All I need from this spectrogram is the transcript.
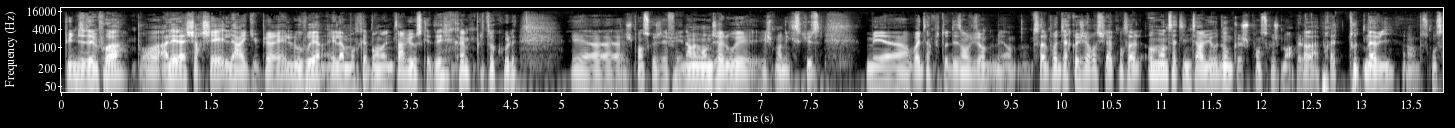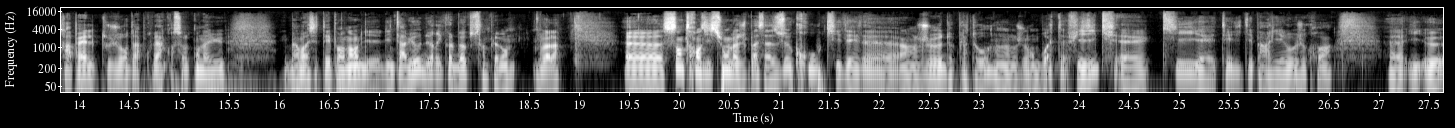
puis une deuxième fois pour aller la chercher la récupérer l'ouvrir et la montrer pendant l'interview ce qui était quand même plutôt cool et euh, je pense que j'ai fait énormément de jaloux et, je m'en excuse. Mais euh, on va dire plutôt des envieux. Mais ça pour dire que j'ai reçu la console au moment de cette interview. Donc je pense que je me rappellerai après toute ma vie. Hein, parce qu'on se rappelle toujours de la première console qu'on a eue. Et ben moi, c'était pendant l'interview de Recallbox, tout simplement. Voilà. Euh, sans transition, là je passe à The Crew, qui est un jeu de plateau, un jeu en boîte physique, qui a été édité par Yellow, je crois, IE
